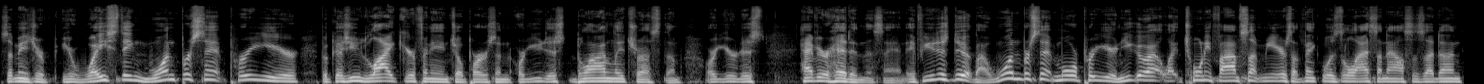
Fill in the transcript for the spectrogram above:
So it means you're you're wasting 1% per year because you like your financial person or you just blindly trust them or you're just have your head in the sand. If you just do it by 1% more per year and you go out like 25 something years, I think was the last analysis I done,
